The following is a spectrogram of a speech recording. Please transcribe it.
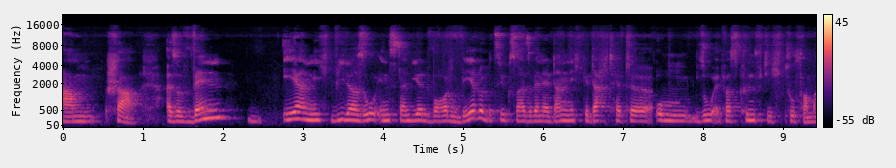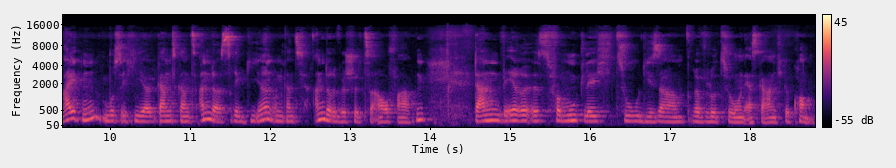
am Schah. Also wenn er nicht wieder so installiert worden wäre, beziehungsweise wenn er dann nicht gedacht hätte, um so etwas künftig zu vermeiden, muss ich hier ganz, ganz anders regieren und ganz andere Geschütze aufhaben, dann wäre es vermutlich zu dieser Revolution erst gar nicht gekommen.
